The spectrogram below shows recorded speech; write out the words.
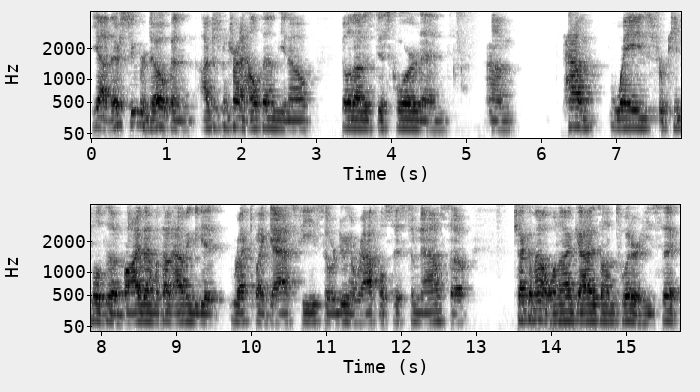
yeah, they're super dope, and I've just been trying to help him, you know, build out his Discord and um, have ways for people to buy them without having to get wrecked by gas fees. So we're doing a raffle system now. So check him out. One eyed guys on Twitter. He's sick.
